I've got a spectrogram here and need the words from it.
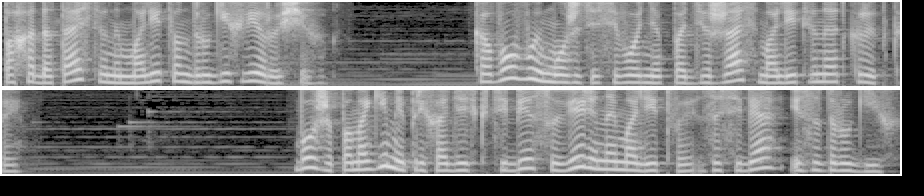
по ходатайственным молитвам других верующих? Кого вы можете сегодня поддержать молитвенной открыткой? Боже, помоги мне приходить к Тебе с уверенной молитвой за себя и за других.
